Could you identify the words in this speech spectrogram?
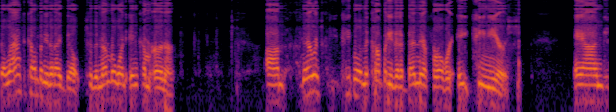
The last company that I built to the number one income earner, um, there was people in the company that have been there for over 18 years, and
